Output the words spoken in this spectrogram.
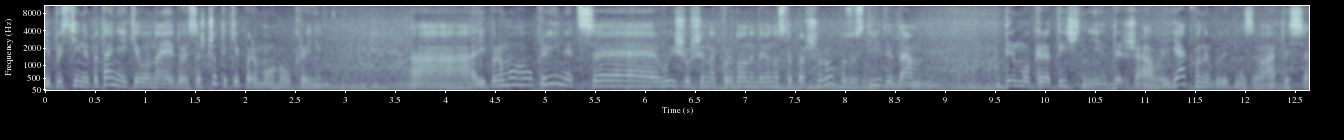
і постійне питання, яке лунає досі, що таке перемога України? А, і перемога України це вийшовши на кордони 91-го року, зустріти там демократичні держави. Як вони будуть називатися?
